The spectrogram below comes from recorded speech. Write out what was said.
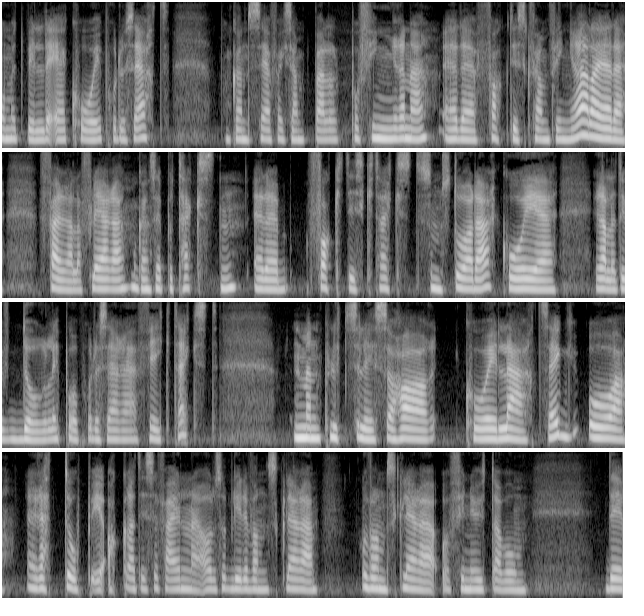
om et bilde er KI-produsert. Man kan se f.eks. på fingrene. Er det faktisk fem fingre, eller er det færre eller flere? Man kan se på teksten. Er det faktisk tekst som står der? KI er relativt dårlig på å produsere fake tekst. Men plutselig så har KI lært seg å rette opp i akkurat disse feilene, og så blir det vanskeligere og vanskeligere å finne ut av om det,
